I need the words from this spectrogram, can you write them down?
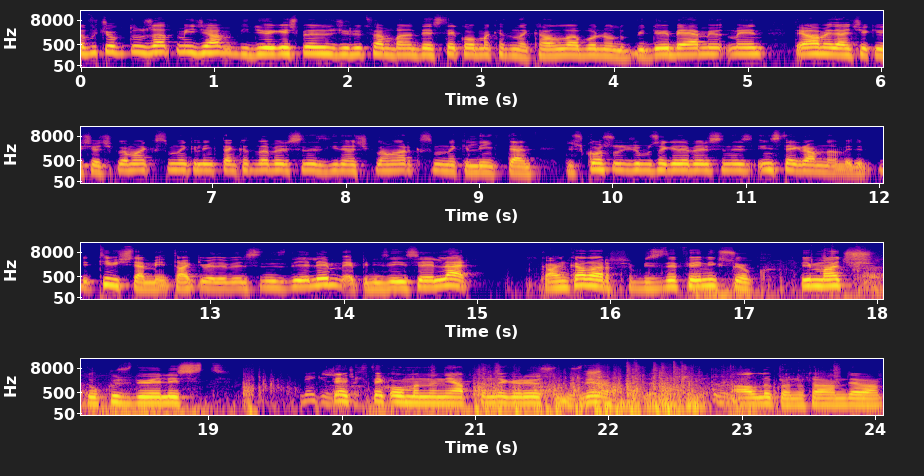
Lafı çok da uzatmayacağım. Videoya geçmeden önce lütfen bana destek olmak adına kanala abone olup videoyu beğenmeyi unutmayın. Devam eden çekilişi açıklamalar kısmındaki linkten katılabilirsiniz. Yine açıklamalar kısmındaki linkten Discord sunucumuza gelebilirsiniz. Instagram'dan ve de Twitch'ten beni takip edebilirsiniz diyelim. Hepinize iyi seyirler. Kankalar bizde Phoenix yok. Bir maç 9 düelist. Tek tek Oman'ın yaptığını da görüyorsunuz değil mi? Aldık onu tamam devam.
